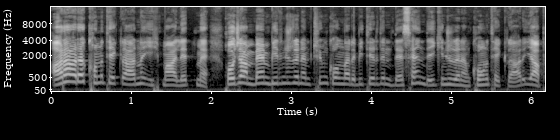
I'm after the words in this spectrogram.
Ara ara konu tekrarını ihmal etme. Hocam ben birinci dönem tüm konuları bitirdim desen de ikinci dönem konu tekrarı yap.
